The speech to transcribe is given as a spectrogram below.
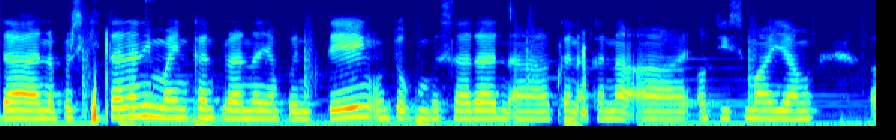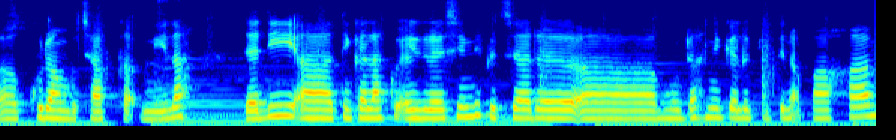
dan persekitaran ini mainkan peranan yang penting untuk pembesaran uh, kanak-kanak uh, autisma yang uh, kurang bercakap ni lah. Jadi uh, tingkah laku agresif ni secara uh, mudah ni kalau kita nak faham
